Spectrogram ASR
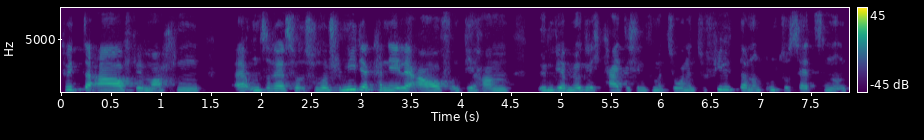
Twitter auf, wir machen äh, unsere so Social Media Kanäle auf und wir haben irgendwie eine Möglichkeit, diese Informationen zu filtern und umzusetzen und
